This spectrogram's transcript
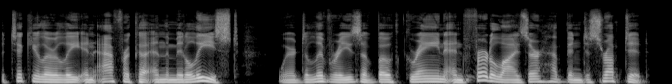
particularly in Africa and the Middle East where deliveries of both grain and fertilizer have been disrupted.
